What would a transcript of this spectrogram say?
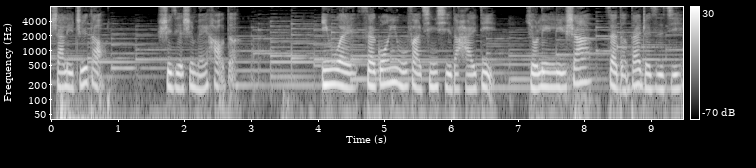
沙粒知道，世界是美好的，因为在光阴无法侵袭的海底，有另一粒沙在等待着自己。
